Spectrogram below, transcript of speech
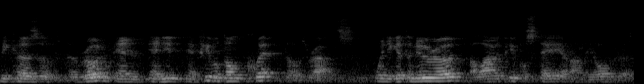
because of the road, and, and you, and people don't quit those routes. When you get the new road, a lot of people stay on the old road.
